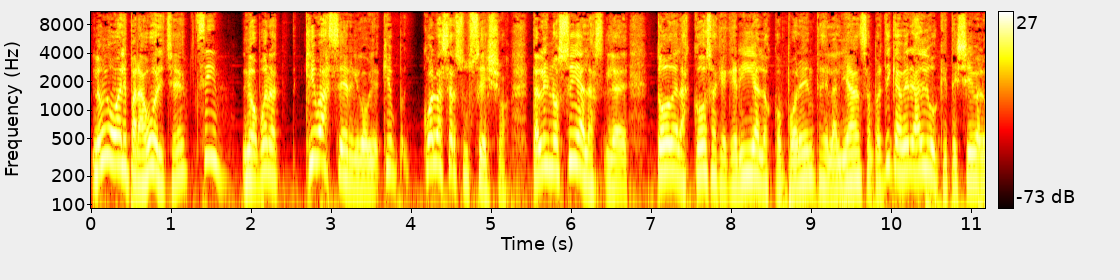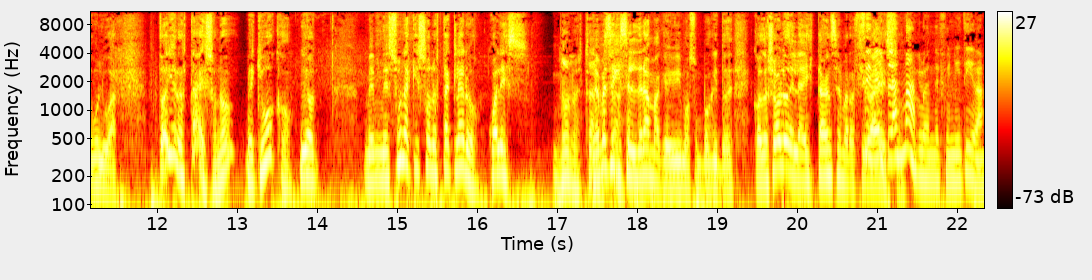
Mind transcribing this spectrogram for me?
Lo mismo vale para Boric, ¿eh? Sí. Digo, bueno, ¿qué va a hacer el gobierno? ¿Qué- ¿Cuál va a ser su sello? Tal vez no sea las, la- todas las cosas que querían los componentes de la alianza, pero tiene que haber algo que te lleve a algún lugar. Todavía no está eso, ¿no? ¿Me equivoco? Digo, me, me suena que eso no está claro. ¿Cuál es? No, no está. me no parece está. que es el drama que vivimos un poquito. Cuando yo hablo de la distancia me Sí, refiero a eso. plasmarlo, en definitiva.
